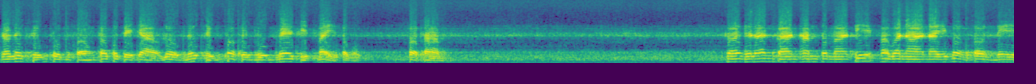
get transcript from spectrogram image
เราเลิกถึงคุณของพระพุทธเจ้าเริ่มนึกถึงก็เป็นบุญแม่จิตไม่สงบก็ตามเพราะฉะนั้นการทำสมาธิภาวนาในเบื้องต้นนี้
